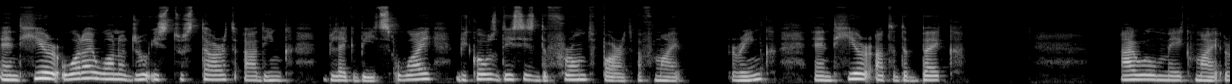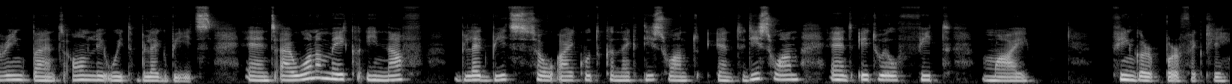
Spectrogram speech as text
and here what I want to do is to start adding black beads. Why? Because this is the front part of my ring and here at the back I will make my ring band only with black beads and I want to make enough black beads so I could connect this one and this one and it will fit my finger perfectly.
